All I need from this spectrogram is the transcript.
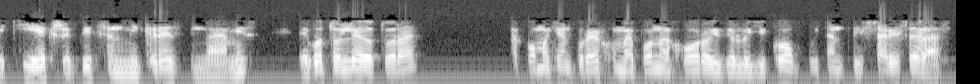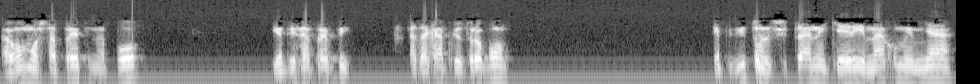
εκεί έξω υπήρξαν μικρές δυνάμεις. Εγώ το λέω τώρα, ακόμα και αν προέρχομαι από ένα χώρο ιδεολογικό που ήταν της αριστεράς. Όμως θα πρέπει να πω, γιατί θα πρέπει κατά κάποιο τρόπο, επειδή τον ζητάνε καιροί, να έχουμε μια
